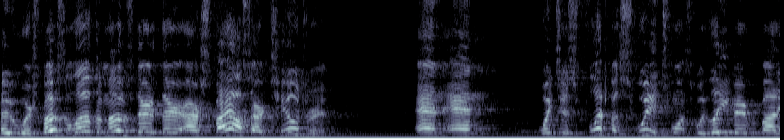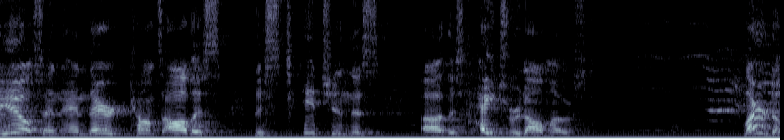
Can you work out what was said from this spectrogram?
who we're supposed to love the most, they're, they're our spouse, our children. And, and we just flip a switch once we leave everybody else, and, and there comes all this, this tension, this, uh, this hatred almost. Learn to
